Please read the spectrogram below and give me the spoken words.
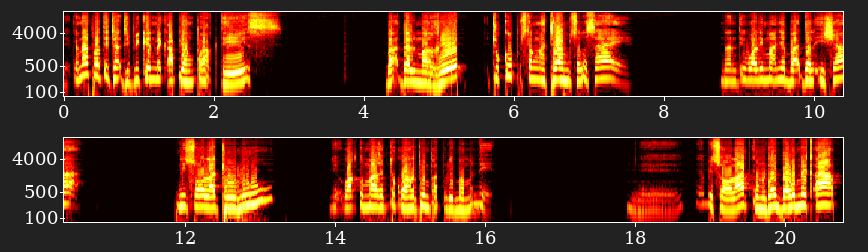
Ya, kenapa tidak dibikin make up yang praktis? Ba'dal maghrib cukup setengah jam selesai. Nanti walimahnya ba'dal isya. Ini sholat dulu. Ini waktu maghrib itu kurang lebih 45 menit. Nih. Tapi sholat kemudian baru make up.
